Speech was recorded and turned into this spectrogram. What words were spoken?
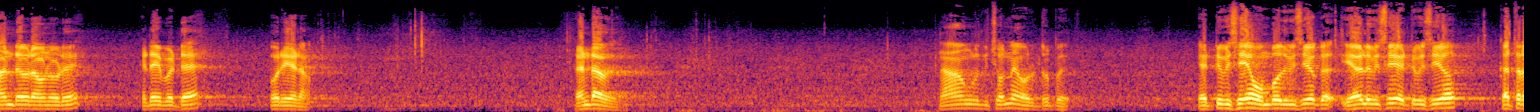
ஆண்டவர் அவனோடு இடைப்பட்ட ஒரு இடம். ரெண்டாவது நான் உங்களுக்கு சொன்னேன் ஒரு ட்ரிப்பு எட்டு விஷயம் ஒன்பது விஷயம் க- ஏழு விஷயம் எட்டு விஷயம் கத்தர்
